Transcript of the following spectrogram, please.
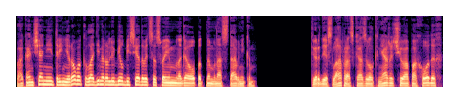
По окончании тренировок Владимир любил беседовать со своим многоопытным наставником. Твердислав рассказывал княжичу о походах,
